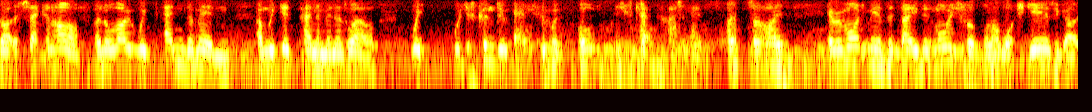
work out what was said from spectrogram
like the second half, and although we penned them in, and we did pen them in as well, we we just couldn't do anything with the ball. We just kept passing it side to side. It reminded me of the David Moyes football I watched years ago,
